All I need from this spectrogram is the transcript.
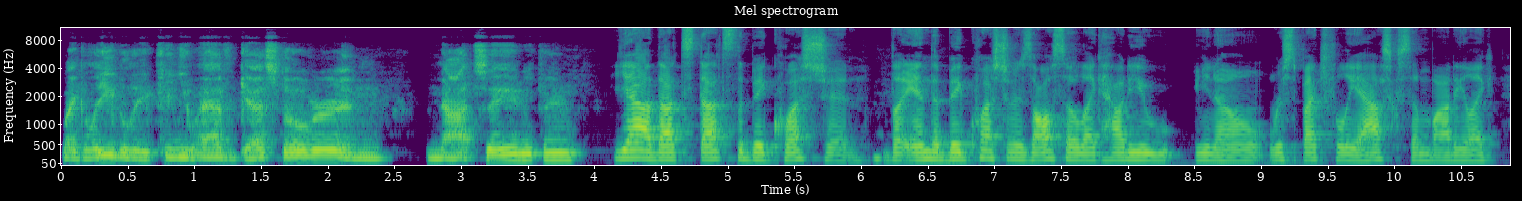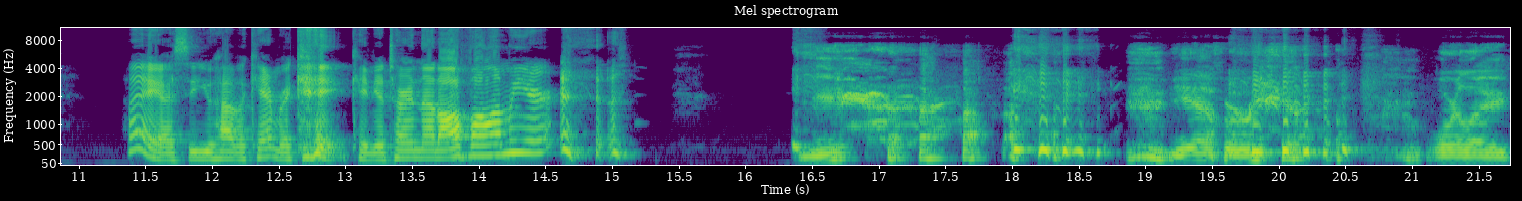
like legally, can you have guests over and not say anything? Yeah, that's that's the big question. But and the big question is also like how do you, you know, respectfully ask somebody like, "Hey, I see you have a camera. Can, can you turn that off while I'm here?" Yeah. yeah, for real. or like,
